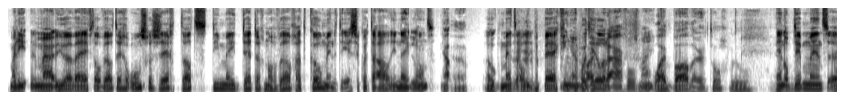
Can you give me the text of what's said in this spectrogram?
Maar, die, maar Huawei heeft al wel tegen ons gezegd dat die Mate 30 nog wel gaat komen in het eerste kwartaal in Nederland. Ja. Ook met al die beperkingen wordt heel raar volgens mij. Why bother, toch? En op dit moment eh,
